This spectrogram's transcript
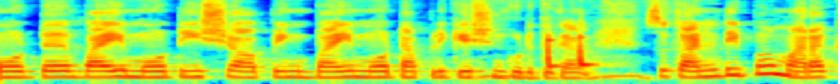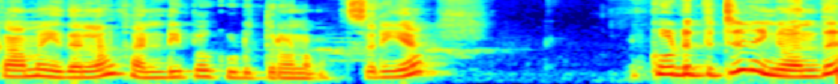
மோட்டு பை மோட்டி ஷாப்பிங் பை மோட் அப்ளிகேஷன் கொடுத்துருக்காங்க. ஸோ கண்டிப்பாக மறக்காமல் இதெல்லாம் கண்டிப்பாக கொடுத்துடணும் சரியா? கொடுத்துட்டு நீங்கள் வந்து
